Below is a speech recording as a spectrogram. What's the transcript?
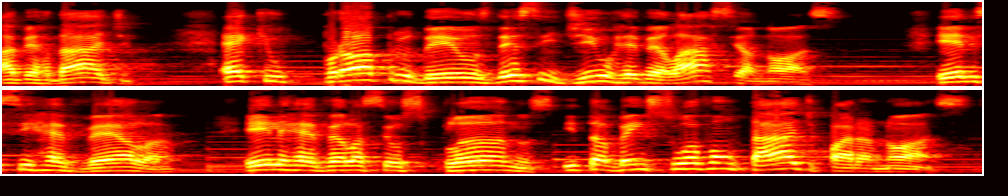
A verdade é que o próprio Deus decidiu revelar-se a nós. Ele se revela, ele revela seus planos e também sua vontade para nós.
